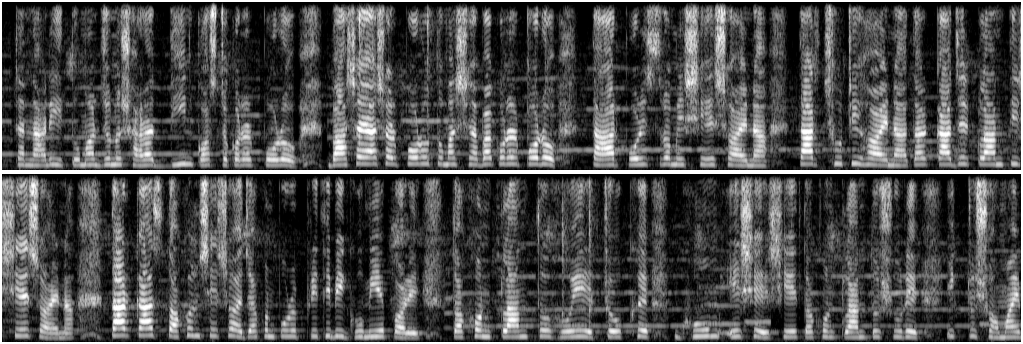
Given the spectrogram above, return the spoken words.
একটা নারী তোমার জন্য সারা দিন কষ্ট করার পরও, বাসায় আসার পরও, তোমার সেবা করার পরও তার পরিশ্রমে শেষ হয় না, তার ছুটি হয় না, তার কাজের ক্লান্তি শেষ হয় না। তার কাজ তখন শেষ হয় যখন পুরো পৃথিবী ঘুমিয়ে পড়ে। তখন ক্লান্ত হয়ে চোখে ঘুম এসে সে তখন ক্লান্ত সুরে একটু সময়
